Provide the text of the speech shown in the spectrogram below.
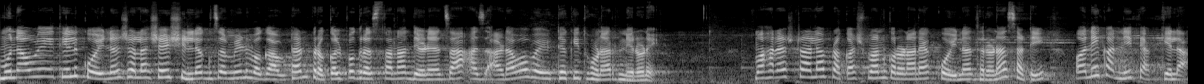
मुनावळे येथील कोयना जलाशय शिल्लक जमीन व गावठाण प्रकल्पग्रस्तांना देण्याचा आज आढावा बैठकीत होणार निर्णय. महाराष्ट्राला प्रकाशमान करणाऱ्या कोयना धरणासाठी अनेकांनी त्याग केला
